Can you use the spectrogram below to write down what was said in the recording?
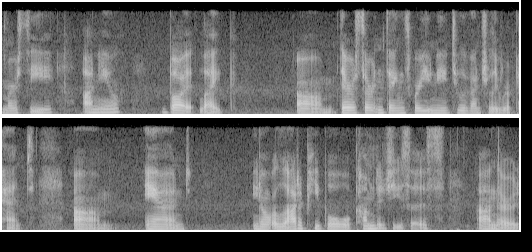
mercy on you, but, like, um, there are certain things where you need to eventually repent. Um, and you know, a lot of people will come to Jesus on their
